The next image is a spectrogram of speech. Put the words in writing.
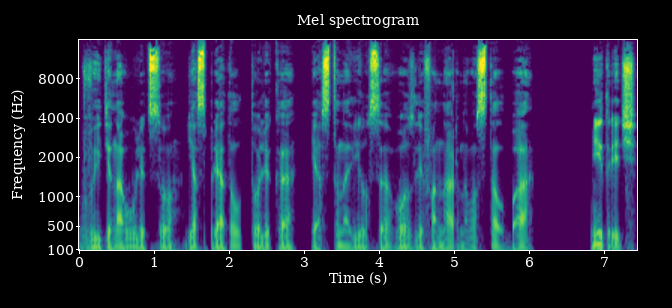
Выйдя на улицу, я спрятал Толика и остановился возле фонарного столба. «Митрич,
